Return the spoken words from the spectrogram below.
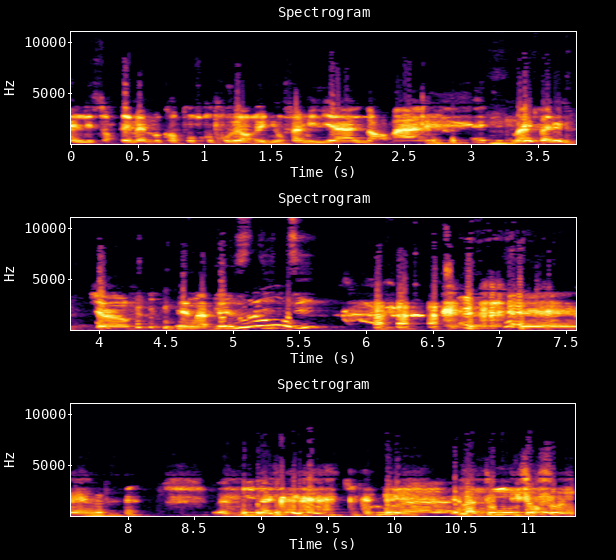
elle les sortait même quand on se retrouvait en réunion familiale normale, avec ma famille. Tiens, elle m'appelait Loulou. Là, du coup, euh, Là, tout le monde sursaute.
